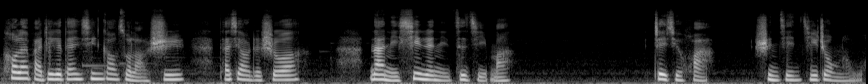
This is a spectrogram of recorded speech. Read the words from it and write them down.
后来把这个担心告诉老师，他笑着说：“那你信任你自己吗？”这句话瞬间击中了我。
